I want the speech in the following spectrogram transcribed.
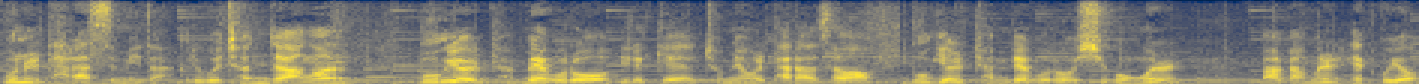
문을 달았습니다. 그리고 천장은 무결 편백으로 이렇게 조명을 달아서 무결 편백으로 시공을 마감을 했고요.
